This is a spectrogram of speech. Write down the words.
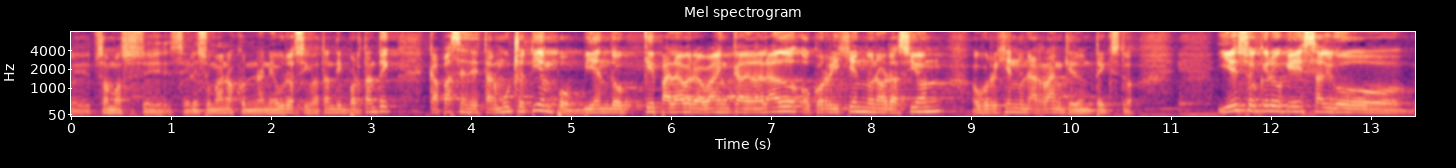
eh, somos eh, seres humanos con una neurosis bastante importante, capaces de estar mucho tiempo viendo qué palabra va en cada lado o corrigiendo una oración o corrigiendo un arranque de un texto. Y eso creo que es algo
